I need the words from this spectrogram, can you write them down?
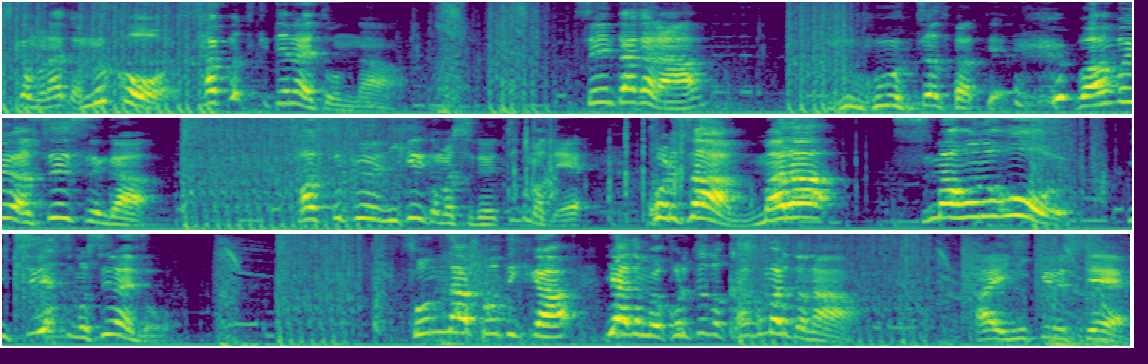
しかもなんか向こう、サプつけてないそんな。センターからもうちょっと待って。 one V はスンスンが、早速逃げるかもしれん。ちょっと待って。これさ、まだ、スマホの方、1列もしてないぞ。そんな圧倒的か？いや、でもこれちょっと囲まれたな。はい、2キルして。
